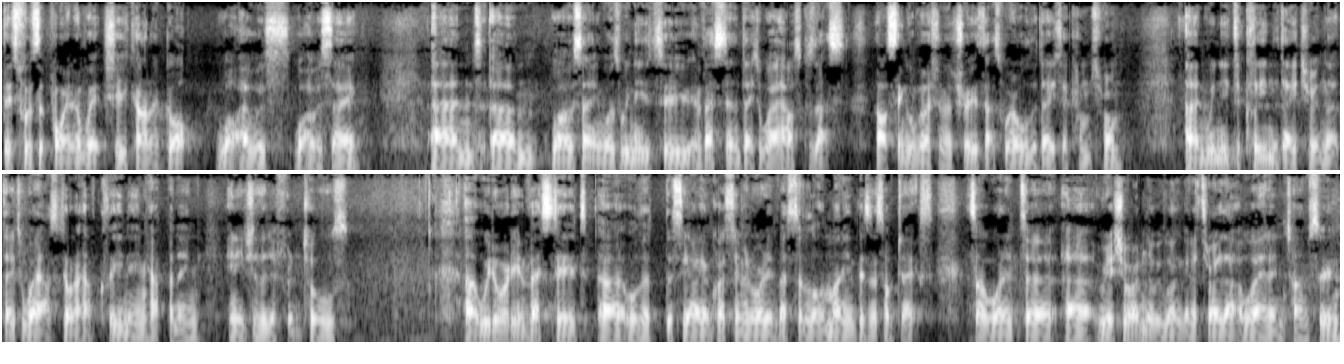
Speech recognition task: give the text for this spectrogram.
this was the point at which he kind of got what I was what I was saying. And um, what I was saying was we needed to invest in a data warehouse because that's our single version of truth. That's where all the data comes from. And we need to clean the data in that data warehouse. We don't want to have cleaning happening in each of the different tools. Uh, we'd already invested, uh, or the, the CIO in question had already invested a lot of money in business objects, so I wanted to uh, reassure him that we weren't going to throw that away at any time soon.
